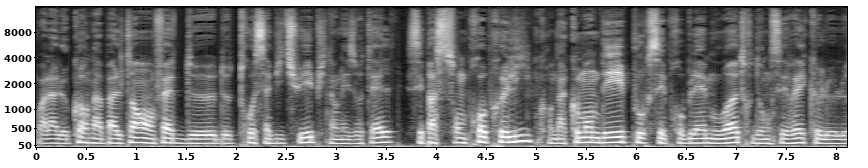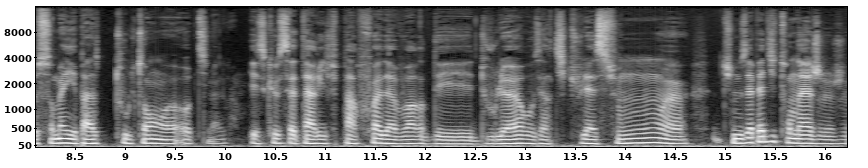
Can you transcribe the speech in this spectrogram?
voilà, le corps n'a pas le temps en fait de, trop s'habituer. Puis dans les hôtels, c'est pas son propre lit qu'on a commandé pour ses problèmes ou autres. Donc c'est vrai que le, sommeil n'est pas tout le temps euh, optimal. Est-ce que ça t'arrive parfois d'avoir des douleurs aux articulations euh, Tu nous as pas dit ton âge, je,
